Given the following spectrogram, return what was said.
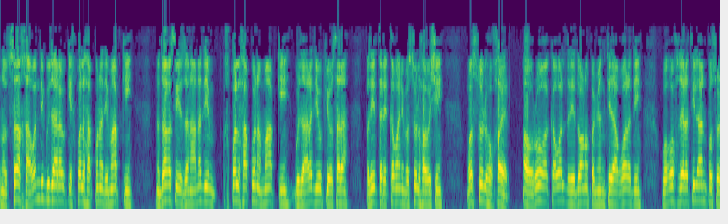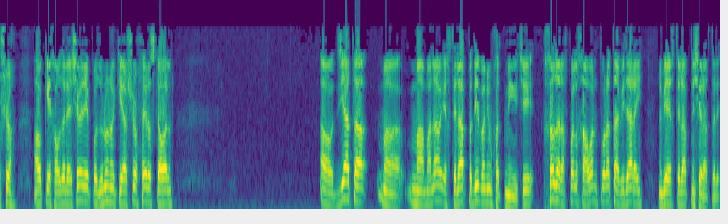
نو څه خاوندې گزارو کې خپل حقونه دې ماپ کی نو دغه سي زنانه دې خپل حقونه ماپ کی گزاره دیو کې وسره په دې طریقه باندې وصول هوشي وصول هو خیر او روغ کول د دې دوانو په من کې دا غوړه دي و احذرت الانفس شه او کې خودل شوی په ځلونو کې شو حرس کول او زیاته معامله او اختلاف په دې باندې ختمي چې خزر خپل خاون پوره تابعداري نو بیا اختلاف نشي راتللی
